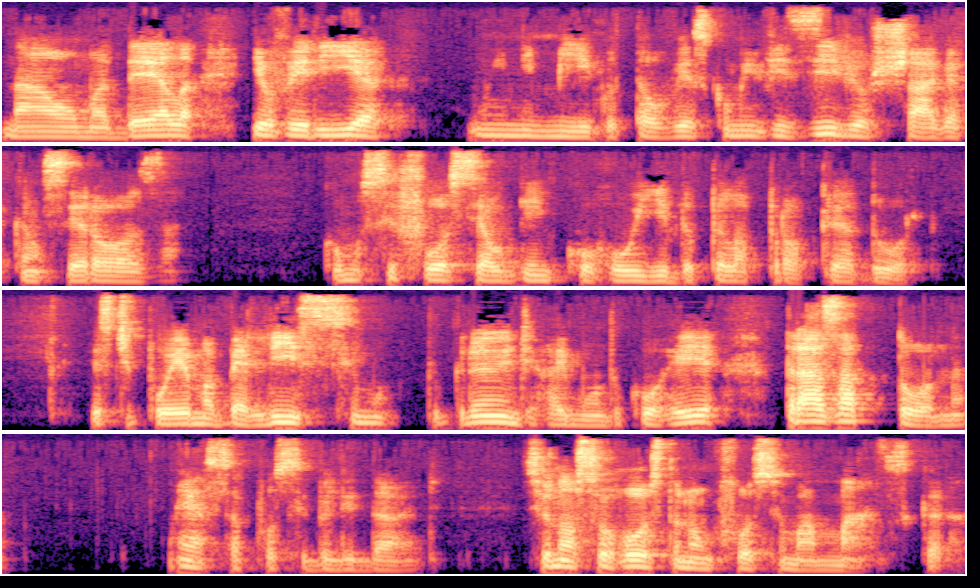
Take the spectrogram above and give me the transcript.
na alma dela, eu veria um inimigo, talvez como invisível chaga cancerosa, como se fosse alguém corroído pela própria dor. Este poema belíssimo do grande Raimundo Correia traz à tona essa possibilidade. Se o nosso rosto não fosse uma máscara,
